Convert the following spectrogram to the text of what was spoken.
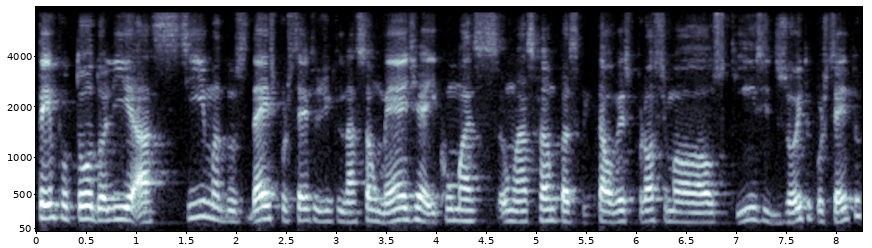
tempo todo ali acima dos 10% de inclinação média e com umas, umas rampas talvez próximo aos 15%, 18%,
